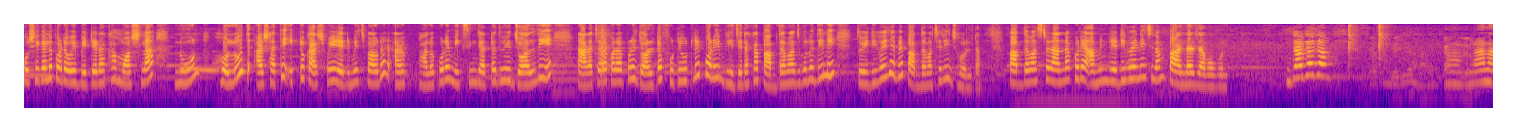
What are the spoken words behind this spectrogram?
কষে গেলে পরে ওই বেটে রাখা মশলা, নুন, হলুদ আর সাথে একটু কাশ্মীরি রেড পাউডার আর ভালো করে মিক্সিং জারটা ধুয়ে জল দিয়ে নাড়াচাড়া করার পরে জলটা ফুটে উঠলে পরে ভেজে রাখা পাবদা মাছগুলো দিলেই তৈরি হয়ে যাবে পাবদা মাছের এই ঝোলটা। পাবদা মাছটা রান্না করে আমি রেডি হয়ে নিয়েছিলাম, পার্লার যাব বলে। যাও যাও যাও। না না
